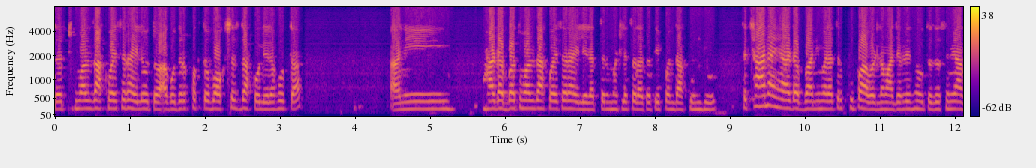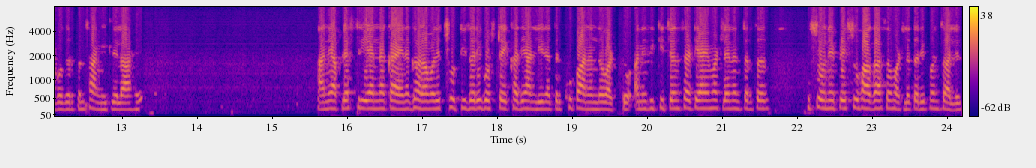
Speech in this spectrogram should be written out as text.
तर तुम्हाला दाखवायचं राहिलं होतं. अगोदर फक्त बॉक्सच दाखवलेला होता. आणि हा डब्बा तुम्हाला दाखवायचा राहिलेला तर म्हटलं चला आता ते पण दाखवून घेऊ. तर छान आहे हा डब्बा आणि मला तर खूप आवडला माझ्याकडे नव्हतं जसं मी अगोदर पण सांगितलेलं आहे. आणि आपल्या स्त्रियांना काय आहे ना घरामध्ये छोटी जरी गोष्ट एखादी आणली ना तर खूप आनंद वाटतो. आणि ती किचनसाठी आहे म्हटल्यानंतर तर सोने पे सुहागा असं म्हटलं तरी पण चालेल.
